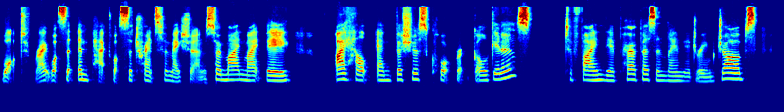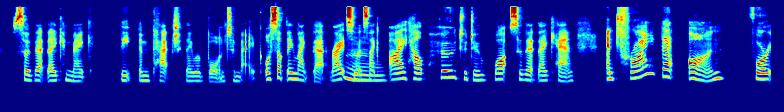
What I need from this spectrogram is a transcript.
what, right? What's the impact? What's the transformation? So mine might be I help ambitious corporate goal getters to find their purpose and land their dream jobs so that they can make the impact they were born to make, or something like that, right? Mm. So it's like, hmm. I help who to do what so that they can. And try that on for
